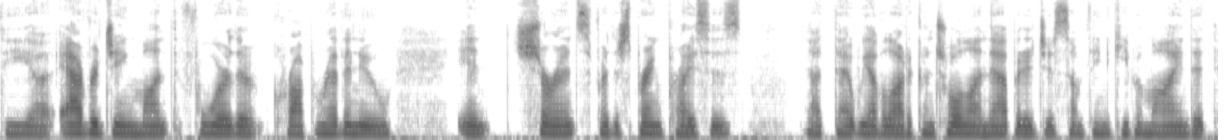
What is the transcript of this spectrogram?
the uh, averaging month for the crop revenue insurance for the spring prices. Not that we have a lot of control on that, but it's just something to keep in mind that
